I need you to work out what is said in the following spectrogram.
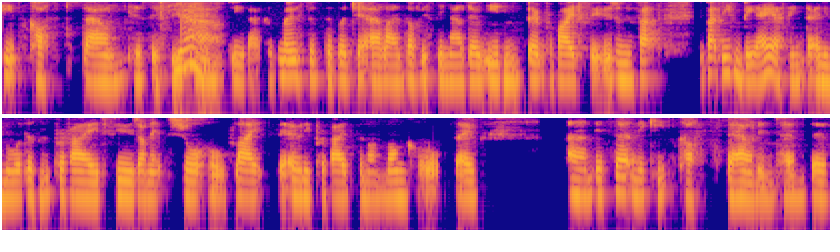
keeps costs down because if you yeah. do that, because most of the budget airlines obviously now don't even don't provide food, and in fact, in fact, even BA, I think, anymore doesn't provide food on its short haul flights. It only provides them on long haul. So um, it certainly keeps costs down in terms of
